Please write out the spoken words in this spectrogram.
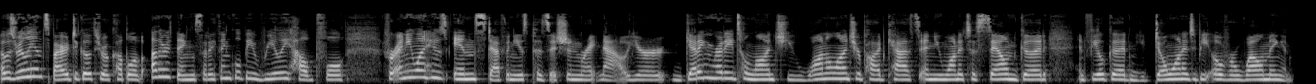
I was really inspired to go through a couple of other things that I think will be really helpful for anyone who's in Stephanie's position right now. You're getting ready to launch, you want to launch your podcast, and you want it to sound good and feel good, and you don't want it to be overwhelming and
